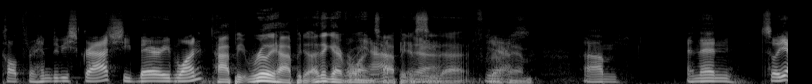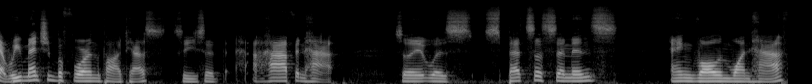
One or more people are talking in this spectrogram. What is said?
Called for him to be scratched. He buried one. Happy, really happy to. I think everyone's happy happy, to to see see that for Yes. him. Um, and then so yeah, we mentioned before in the podcast. So you said half and half. So it was Spezza, Simmonds, Engvall in one half.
